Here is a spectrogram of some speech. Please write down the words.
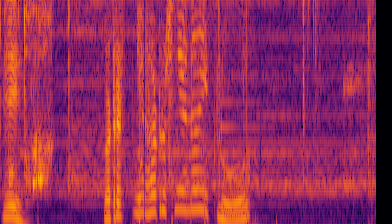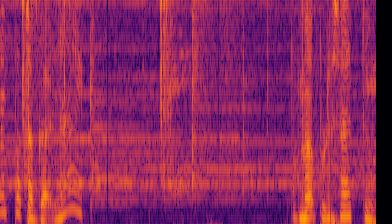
Hey, rednya harusnya naik loh. Kenapa kagak naik? 51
